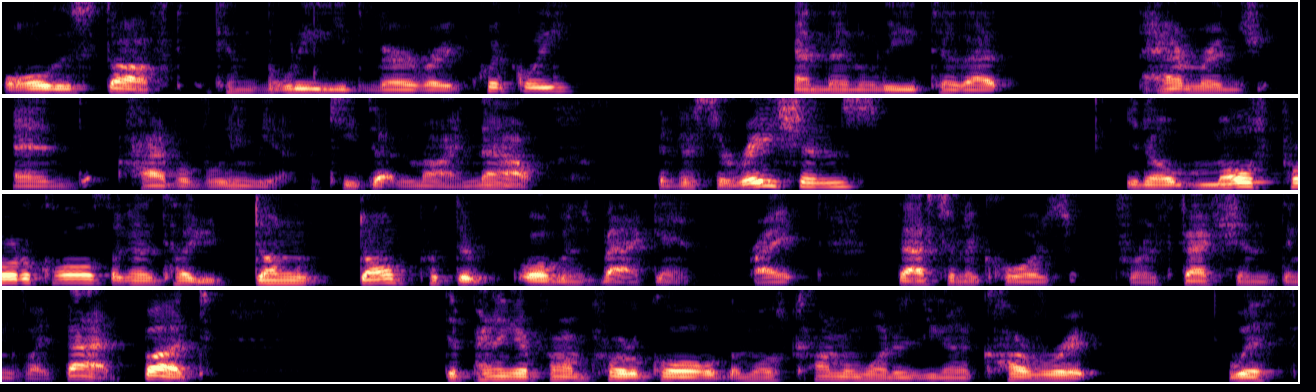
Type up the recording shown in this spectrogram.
All this stuff can bleed very, very quickly, and then lead to that hemorrhage and hypovolemia. So keep that in mind. Now, eviscerations you know, most protocols are going to tell you don't don't put the organs back in, right? That's going to cause for infection, things like that. But depending upon protocol, the most common one is you're going to cover it with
